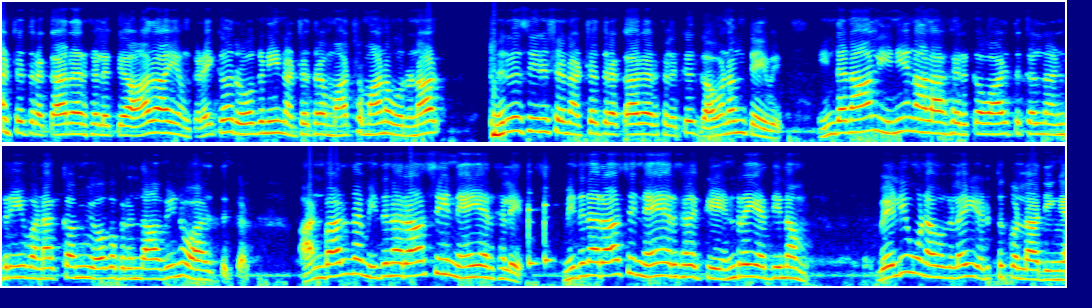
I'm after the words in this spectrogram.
நட்சத்திரக்காரர்களுக்கு ஆதாயம் கிடைக்கும். ரோகிணி நட்சத்திரம் மாற்றமான ஒரு நாள். மிருகசீரிஷ நட்சத்திரக்காரர்களுக்கு கவனம் தேவை. இந்த நாள் இனிய நாளாக இருக்க வாழ்த்துக்கள். நன்றி வணக்கம். யோக பிருந்தாவின் வாழ்த்துக்கள். அன்பார்ந்த மிதுனராசி நேயர்களே மிதுனராசி நேயர்களுக்கு இன்றைய தினம் வெளி உணவுகளை எடுத்துக்கொள்ளாதீங்க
